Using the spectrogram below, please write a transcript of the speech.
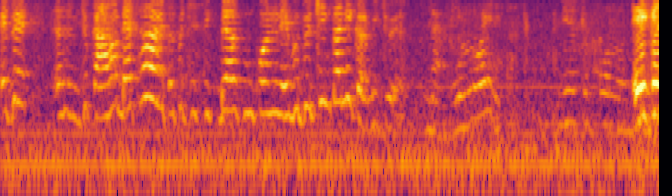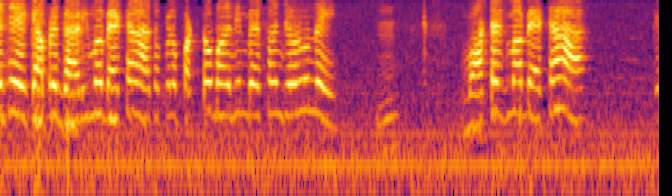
એટલે જો કારમાં બેઠા હોય તો પછી સીટ બેલ્ટ મૂકવાની એ બધું ચિંતા નહીં કરવી જોઈએ. એ કે છે કે આપડે ગાડીમાં બેઠા તો પેલો પટ્ટો બાંધીને બેસવાની જરૂર નહીં. મોટરમાં બેઠા કે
